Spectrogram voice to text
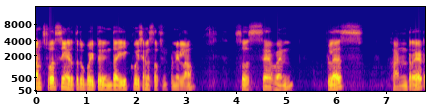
ஆன்சர்ஸையும் எடுத்துகிட்டு போயிட்டு இந்த ஈக்குவேஷனில் சப்ஸ்டியூட் பண்ணிடலாம். So seven plus hundred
